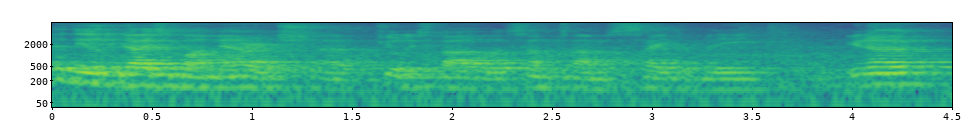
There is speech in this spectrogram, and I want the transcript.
In the early days of my marriage, uh, Julie's father would sometimes say to me, You know,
